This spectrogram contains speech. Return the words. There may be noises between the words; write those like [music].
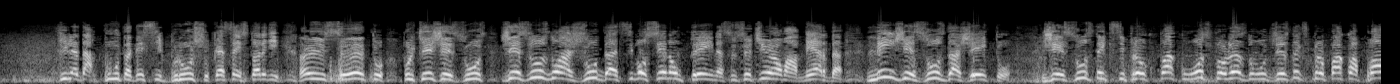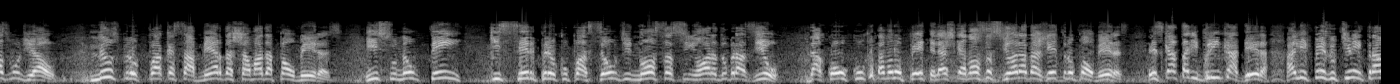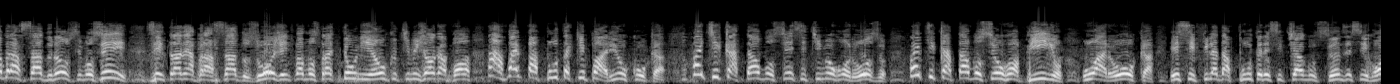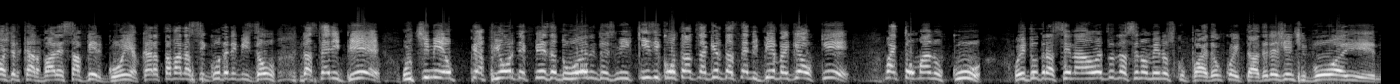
filha da puta desse bruxo com essa história de ai santo, porque Jesus, Jesus não ajuda se você não treina, se o seu time é uma merda, nem Jesus dá jeito. Jesus tem que se preocupar com outros problemas do mundo, Jesus tem que se preocupar com a paz mundial, não se preocupar com essa merda chamada Palmeiras. Isso não tem que ser preocupação de Nossa Senhora do Brasil, da qual o Cuca tava no peito. Ele acha que a Nossa Senhora dá jeito no Palmeiras. Esse cara tá de brincadeira. Aí ele fez o time entrar abraçado. Não, se vocês entrarem abraçados hoje, a gente vai mostrar que tem união, que o time joga bola. Ah, vai pra puta que pariu, Cuca. Vai te catar você, esse time horroroso. Vai te catar você, o Robinho, o Arouca, esse filho da puta desse Thiago Santos, esse Roger Carvalho, essa vergonha. O cara tava na segunda divisão da Série B. O time é a pior defesa do ano em 2015 contra o zagueiro da Série B. Vai ganhar o quê? Vai tomar no cu. O Edu Dracena, o Edu Dracena é o menos culpado, é um coitado. Ele é gente boa e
